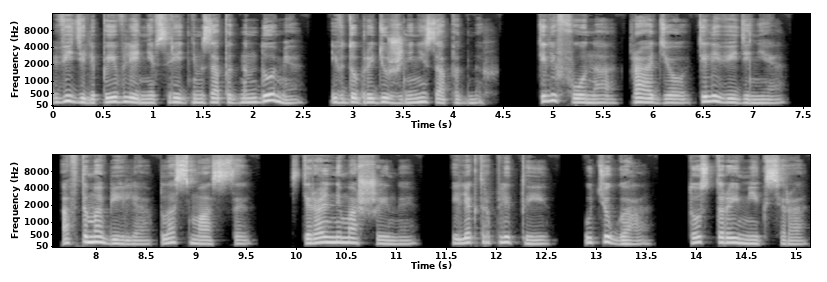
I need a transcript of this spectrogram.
видели появление в Среднем Западном доме и в доброй дюжине незападных телефона, радио, телевидения, автомобиля, пластмассы, стиральной машины, электроплиты, утюга, тостера и миксера,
